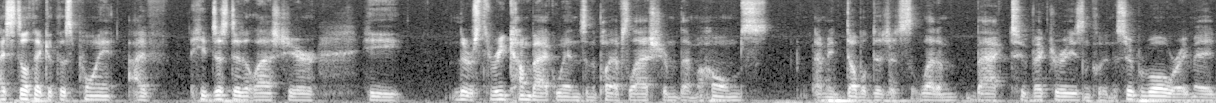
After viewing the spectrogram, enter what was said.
I still think at this point I've he just did it last year. He there's three comeback wins in the playoffs last year that Mahomes, I mean double digits, led him back to victories, including the Super Bowl where he made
